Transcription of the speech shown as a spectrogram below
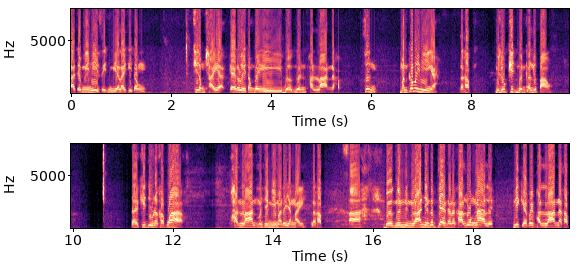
อาจจะมีหนี้สินมีอะไรที่ต้องที่ต้องใช้อะ แกก็เลยต้องไปเบิกเงินพันล้านนะครับ ซึ่ง มันก็ไม่มีไงนะครับ ไม่รู้คิดเหมือนกันหรือเปล่า แต่คิดดูนะครับว่าพันล้านมันจะมีมาได้ยังไงนะครับ อ่า เบิกเงินหนึ่งล้านยังต้องแจ้งธนาคารล่วงหน้าเลย นี่แกไปพันล้านนะครับ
